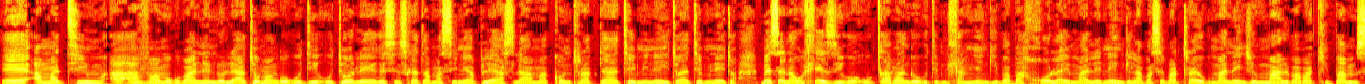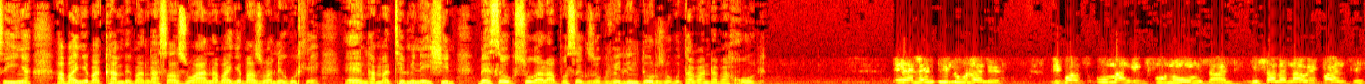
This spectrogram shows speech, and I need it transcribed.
Eh ama team avama kuba nento le athoma ngokuthi utholeke sinsikhathi ama senior players la ama contractor terminator terminator bese na uhleziko ucabange ukuthi mhlawumnye ngiba bahola imali eningi laba sebatry ukumanage imali babakhipha msinya. Abanye bakhambe bangasazwana abanye bazwane kuhle eh ngama termination bese ukusuka lapho sekuzokuvela intori zokuthi abantu abaholi. Eh lento ilula le. Because uma ngikufuna umdlali ngihlala nawe phansi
